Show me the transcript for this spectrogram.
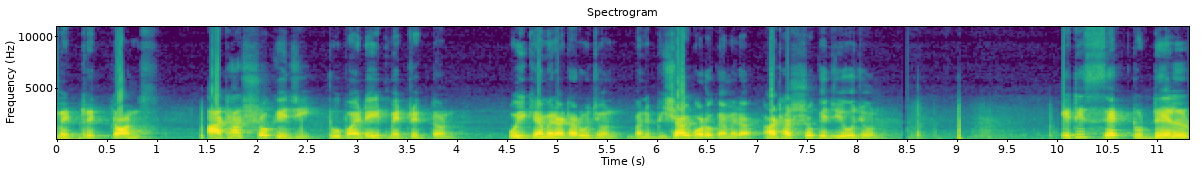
metric tons আঠাশশো kg two point eight metric ton ওই ক্যামেরাটার ওজন মানে বিশাল বড় ক্যামেরা আঠাশশো কেজি ওজন। It is set to delve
